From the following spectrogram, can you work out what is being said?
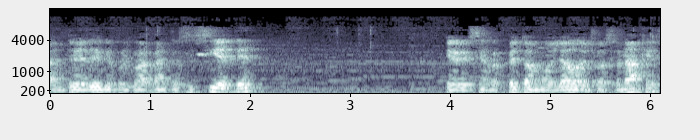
al 3D que fue Final Fantasy VII, eh, sin respeto al modelado de personajes,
